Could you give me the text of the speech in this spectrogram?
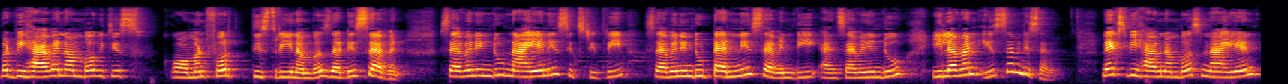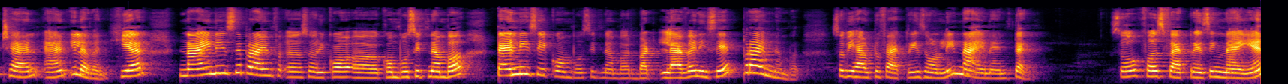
But we have a number which is common for these three numbers that is 7. 7 into 9 is 63, 7 into 10 is 70 and 7 into 11 is 77. Next we have numbers 9, 10 and 11. Here 9 is a prime, uh, sorry, co uh, composite number, 10 is a composite number but 11 is a prime number. So we have to factorize only 9 and 10. So first factorizing 9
